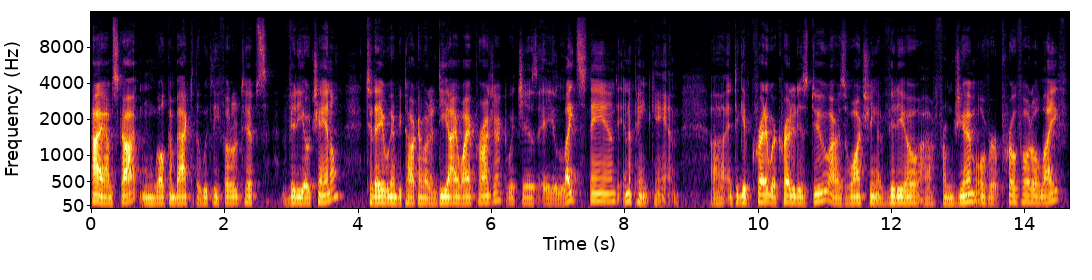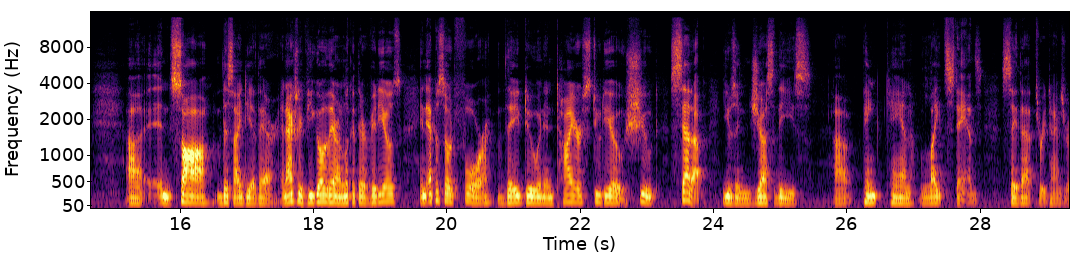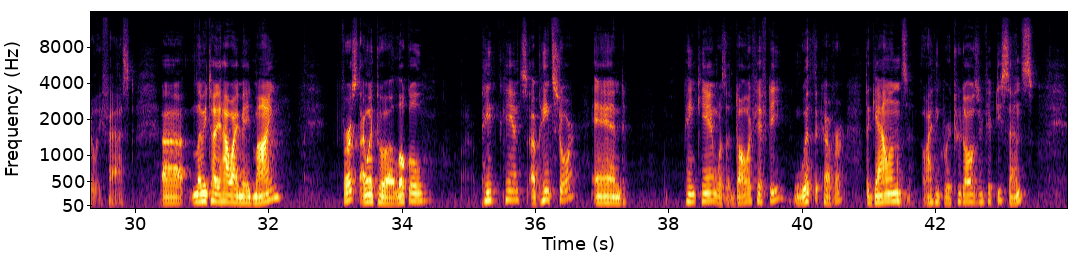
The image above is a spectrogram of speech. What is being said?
Hi, I'm Scott and welcome back to the Weekly Photo Tips video channel. Today we're going to be talking about a DIY project which is a light stand in a paint can. Uh, and to give credit where credit is due, I was watching a video uh, from Jim over at Pro Photo Life uh, and saw this idea there. And actually, if you go there and look at their videos, in episode four, they do an entire studio shoot setup using just these uh, paint can light stands. Say that three times really fast. Uh, let me tell you how I made mine. First, I went to a local paint can, a paint store, and paint can was $1.50 with the cover. The gallons, oh, I think, were $2.50.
